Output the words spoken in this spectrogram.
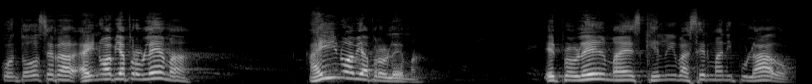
con todo cerrado, ahí no había problema. Ahí no había problema. El problema es que él no iba a ser manipulado.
